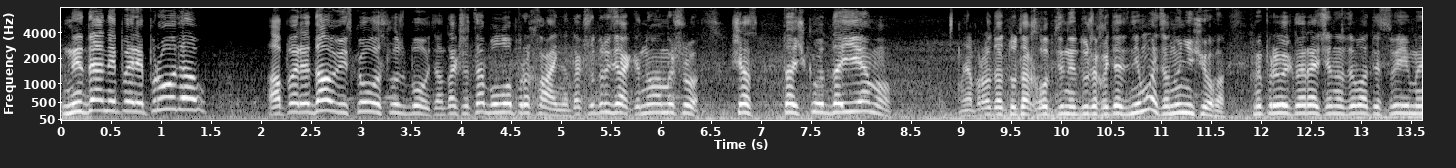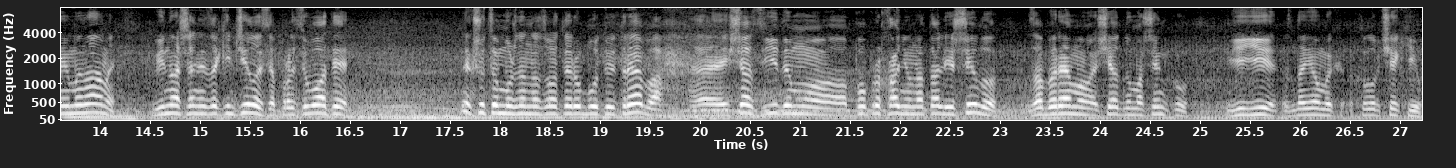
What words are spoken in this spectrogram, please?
ніде не перепродав, а передав військовослужбовцям. Так що це було прохання. Так що, друзяки, ну а ми що, зараз тачку віддаємо. А, Правда, тут хлопці не дуже хочуть зніматися, ну нічого. Ми привикли речі називати своїми іменами. Війна ще не закінчилася. Працювати, якщо це можна назвати роботою, треба. Зараз їдемо по проханню Наталії Шило, заберемо ще одну машинку в її знайомих хлопчаків.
